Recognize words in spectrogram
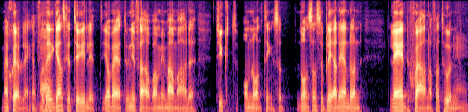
mig själv längre. För Nej. det är ganska tydligt. Jag vet ungefär vad min mamma hade tyckt om någonting. Så någonstans så blir det ändå en ledstjärna för att hon, Mm.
